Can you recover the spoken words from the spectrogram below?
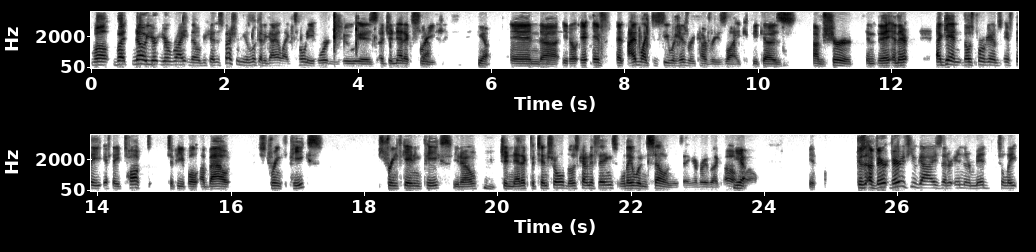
Well, but no, you're you're right though, because especially when you look at a guy like Tony Horton, who is a genetic freak. Yeah. And uh, you know if and I'd like to see what his recovery is like because I'm sure and they, and they're again those programs if they if they talked to people about strength peaks strength gaining peaks you know hmm. genetic potential those kind of things well they wouldn't sell anything everybody like oh yeah. well you know because a very very few guys that are in their mid to late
